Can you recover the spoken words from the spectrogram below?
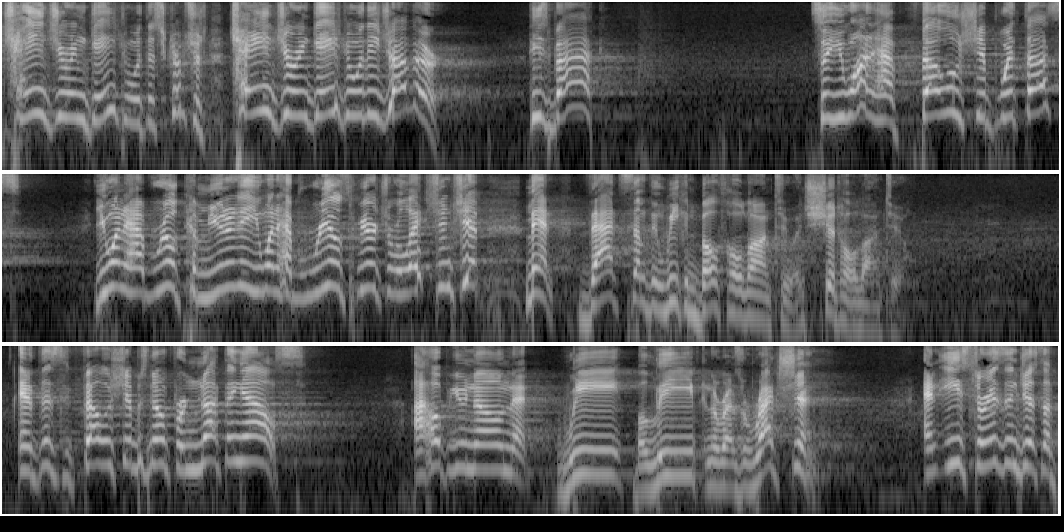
change your engagement with the scriptures, change your engagement with each other. He's back. So you want to have fellowship with us? You want to have real community? You want to have real spiritual relationship? Man, that's something we can both hold on to and should hold on to. And if this fellowship is known for nothing else, I hope you know that we believe in the resurrection. And Easter isn't just a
